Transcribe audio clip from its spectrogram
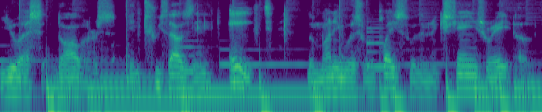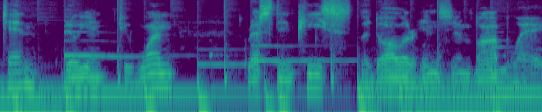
US dollars. In 2008, the money was replaced with an exchange rate of 10 billion to 1. Rest in peace, the dollar in Zimbabwe.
